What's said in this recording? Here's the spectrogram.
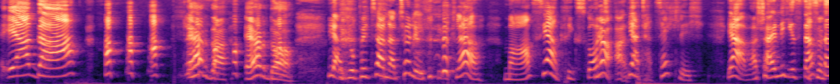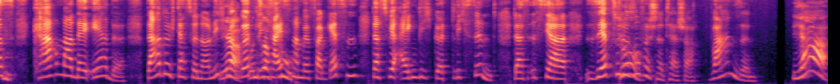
Er da! Erda, Erda. Ja, Jupiter natürlich, klar. Mars, ja, Kriegsgott. Ja, Ja, äh, tatsächlich. Ja, wahrscheinlich ist das Ist das das, Karma der Erde. Dadurch, dass wir noch nicht Ja, mehr göttlich heißen, haben wir vergessen, dass wir eigentlich göttlich sind. Das ist ja sehr philosophisch, Natascha. Wahnsinn. Ja,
